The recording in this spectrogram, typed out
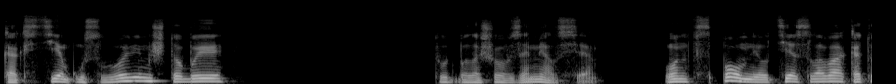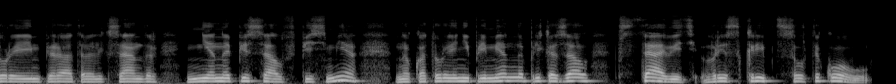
как с тем условием, чтобы... Тут Балашов замялся. Он вспомнил те слова, которые император Александр не написал в письме, но которые непременно приказал вставить в рескрипт Салтыкову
